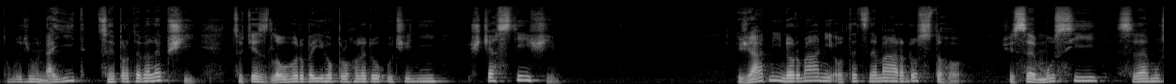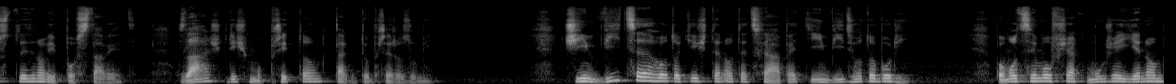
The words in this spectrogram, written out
tomu druhému najít, co je pro tebe lepší, co tě z dlouhodobého pohledu učiní šťastnějším. Žádný normální otec nemá radost z toho, že se musí svému synovi postavit, zvlášť když mu přitom tak dobře rozumí. Čím více ho totiž ten otec chápe, tím víc ho to bolí. Pomoci mu však může jenom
